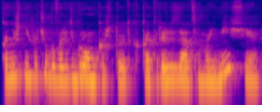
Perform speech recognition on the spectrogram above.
конечно, не хочу говорить громко, что это какая-то реализация моей миссии,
